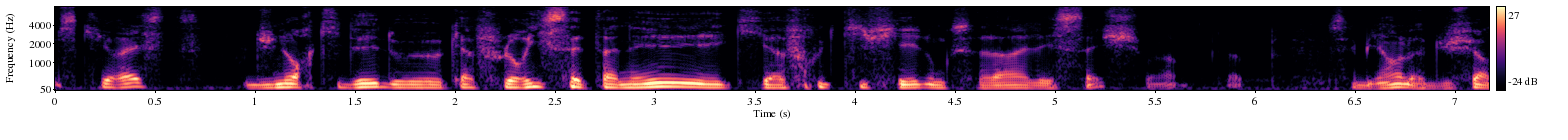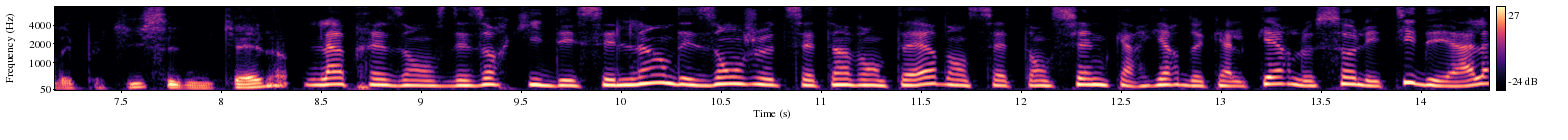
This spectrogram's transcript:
ce qui reste d'une orchidée de, qui a fleuri cette année et qui a fructifié. Donc celle-là, elle est sèche. Voilà. C'est bien, elle a dû faire des petits, c'est nickel. La présence des orchidées, c'est l'un des enjeux de cet inventaire. Dans cette ancienne carrière de calcaire, le sol est idéal,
